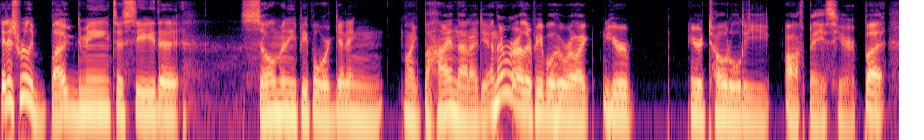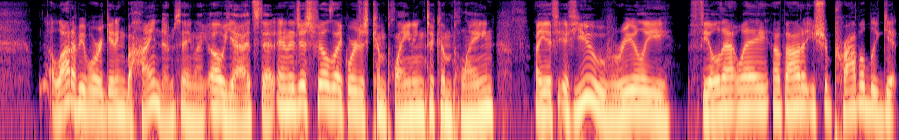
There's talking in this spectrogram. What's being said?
it just really bugged me to see that so many people were getting like behind that idea. And there were other people who were like, you're you're totally off base here. But a lot of people were getting behind him saying like, "Oh yeah, it's dead." And it just feels like we're just complaining to complain. Like if if you really feel that way about it, you should probably get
